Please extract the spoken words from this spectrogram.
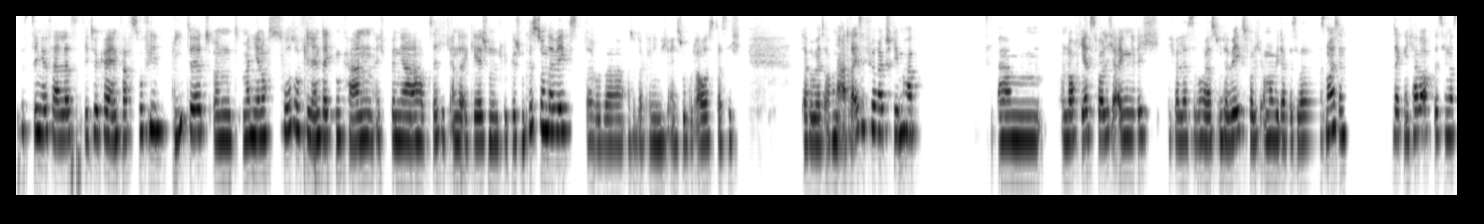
Das Ding ist halt, dass die Türkei einfach so viel bietet und man hier noch so, so viel entdecken kann. Ich bin ja hauptsächlich an der ägäischen und lykischen Küste unterwegs. Darüber, also da kenne ich mich eigentlich so gut aus, dass ich darüber jetzt auch eine Art Reiseführer geschrieben habe. Ähm, und auch jetzt wollte ich eigentlich, ich war letzte Woche erst unterwegs, wollte ich auch mal wieder ein bisschen was Neues entdecken. Ich habe auch ein bisschen was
